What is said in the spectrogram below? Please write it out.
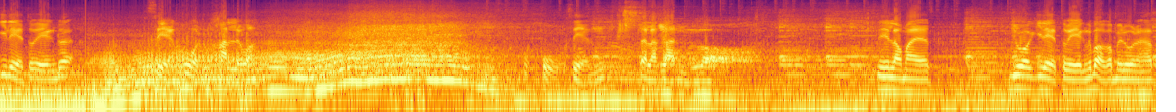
กิเลสตัวเองด้วย เสียงโหดทุกคันเลยว่ะ สียงแต่ละคันหล่อนี่เรามายั่วกิเลสตัวเองหรือเปล่าก็ไม่รู้นะครับ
